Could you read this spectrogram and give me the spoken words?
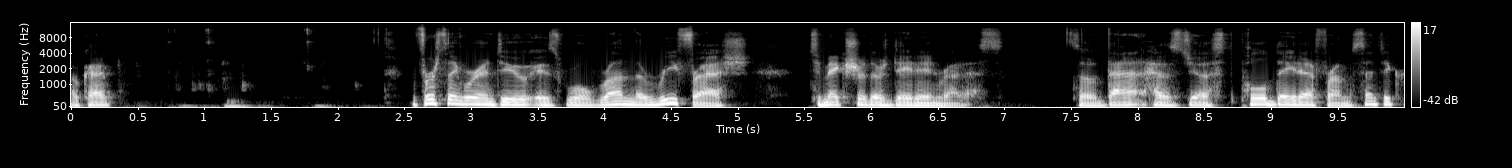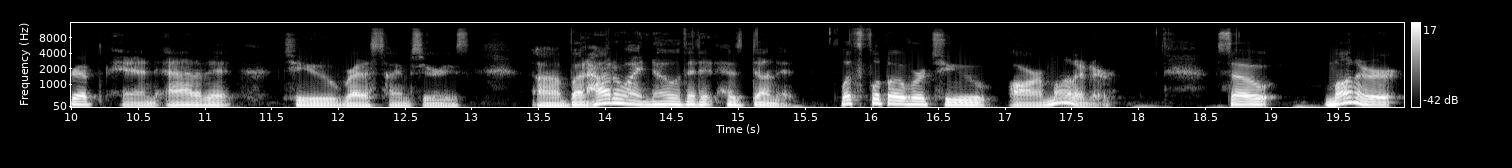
okay? The first thing we're gonna do is we'll run the refresh to make sure there's data in Redis. So that has just pulled data from Senticrypt and added it to Redis time series. Uh, but how do I know that it has done it? Let's flip over to our monitor. So monitor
